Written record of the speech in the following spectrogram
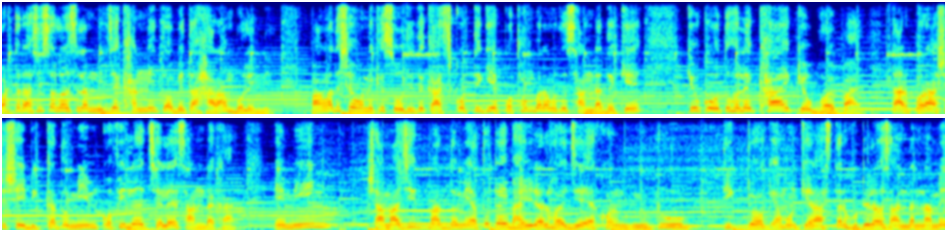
অর্থাৎ রাসুল সাল্লাহ সাল্লাম নিজে খাননি, তবে তা হারাম বলেননি। বাংলাদেশে অনেকে সৌদিতে কাজ করতে গিয়ে প্রথমবারের মতো সান্ডা দেখে কেউ কৌতূহলে খায়, কেউ ভয় পায়। তারপর আসে সেই বিখ্যাত মিম কফিলের ছেলে সান্ডা খায় এই মিম সামাজিক মাধ্যমে এতটাই ভাইরাল হয় যে এখন ইউটিউব, টিকটক, এমনকি রাস্তার হোটেলেও সান্ডার নামে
